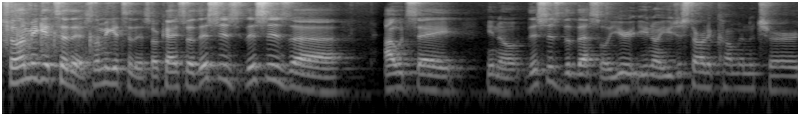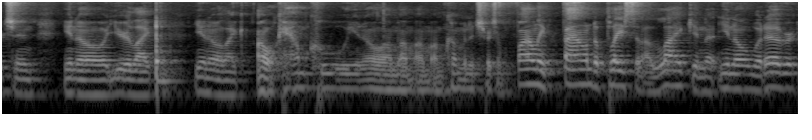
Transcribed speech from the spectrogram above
So let me get to this. Let me get to this. Okay. So this is this is uh, I would say you know this is the vessel. You're you know you just started coming to church and you know you're like you know like oh, okay I'm cool. You know I'm I'm I'm coming to church. I finally found a place that I like and you know whatever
